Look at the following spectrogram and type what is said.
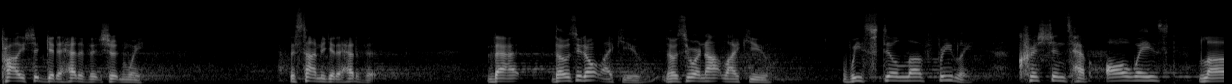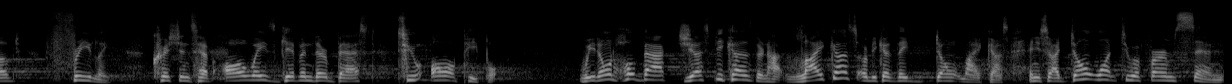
Probably should get ahead of it, shouldn't we? It's time to get ahead of it. That those who don't like you, those who are not like you, we still love freely. Christians have always loved freely. Christians have always given their best to all people. We don't hold back just because they're not like us or because they don't like us. And you say, I don't want to affirm sin,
